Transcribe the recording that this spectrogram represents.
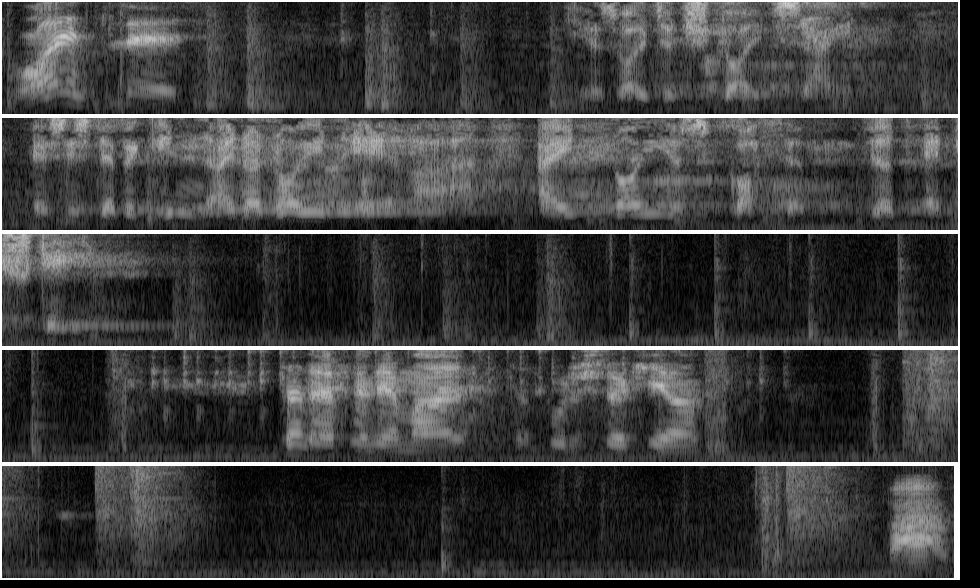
Freundlich. Ihr solltet stolz sein. Es ist der Beginn einer neuen Ära. Ein neues Gotham wird entstehen. Dann öffnen wir mal das gute Stück hier. Bam.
